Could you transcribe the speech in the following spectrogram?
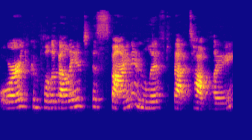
Or you can pull the belly into the spine and lift that top leg.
